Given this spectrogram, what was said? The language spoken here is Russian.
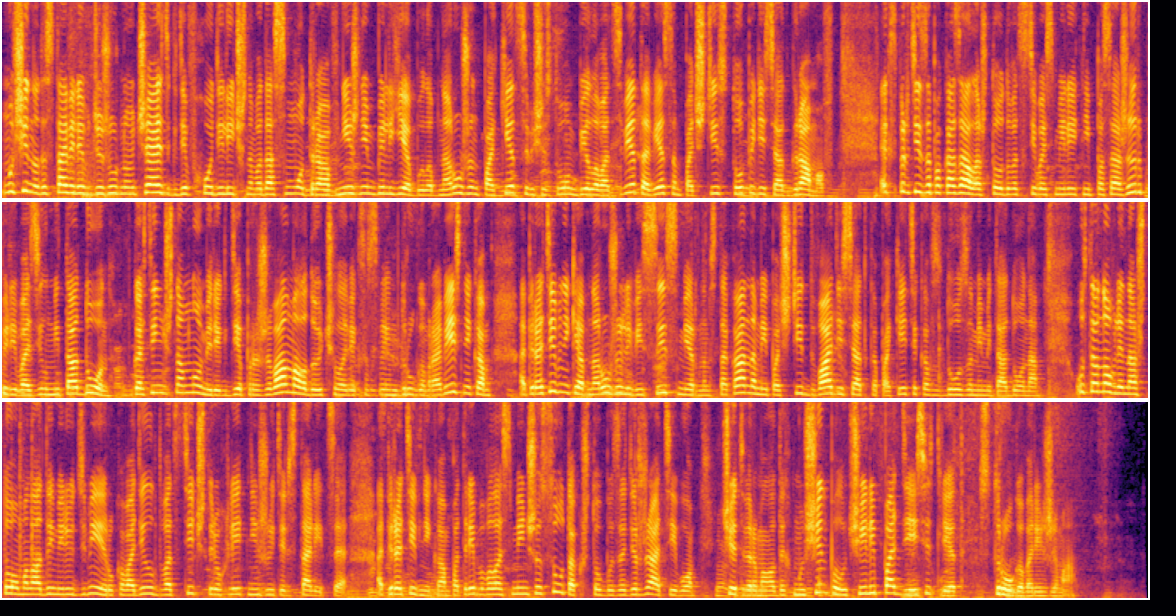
Мужчину доставили в дежурную часть, где в ходе личного досмотра в нижнем белье был обнаружен пакет с веществом белого цвета весом почти 150 граммов. Экспертиза показала, что 28-летний пассажир перевозил метадон. В гостиничном номере, где проживал молодой человек со своим другом-ровесником, оперативники обнаружили весы с мерным стаканом и почти два десятка пакетиков с дозами метадона. Установлено, что молодыми людьми руководил 24-летний житель столицы. Оперативникам потребовалось меньше суток, чтобы задержать его. Четверо молодых мужчин получили по 10 лет строгого режима.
